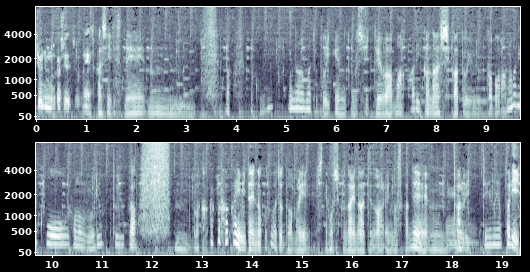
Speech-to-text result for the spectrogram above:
常に難しいですよね。難しいですね。うん。まあ、個人的な、まあ、ちょっと意見としては、まあ、ありかなしかというか、まあ、あんまりこう、その無料というか、うん、まあ、価格破壊みたいなことはちょっとあんまりしてほしくないなっていうのはありますかね。うん。うんある一定のやっぱり、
